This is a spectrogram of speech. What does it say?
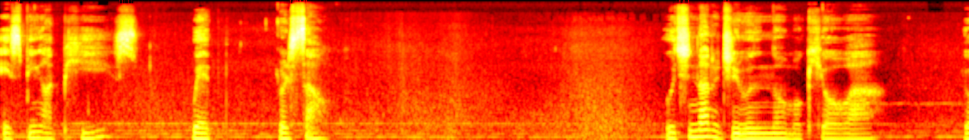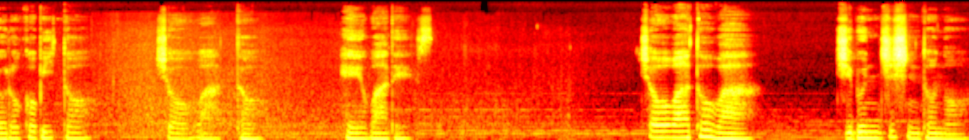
is being at peace with yourself. 内なる自分の目標は喜びと調和と平和です。調和とは自分自身との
